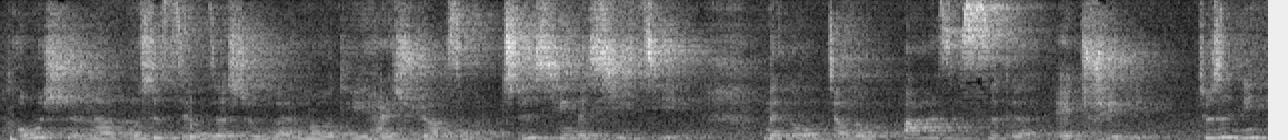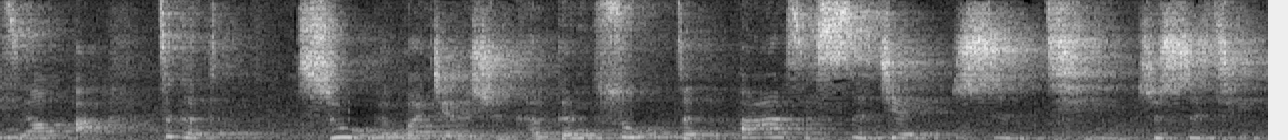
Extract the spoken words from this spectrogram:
同时呢，不是只有这十五个 MOT，还需要什么执行的细节，那个我们叫做八十四个 attribute，就是你只要把这个十五个关键的时刻跟做这八十四件事情是事情。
